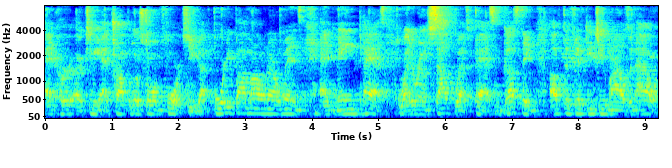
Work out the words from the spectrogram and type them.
at her, uh, excuse me, at Tropical Storm Force. So you've got 45 mile an hour winds at Main Pass, right around Southwest Pass, gusting up to 52 miles an hour.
